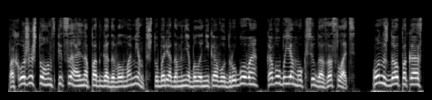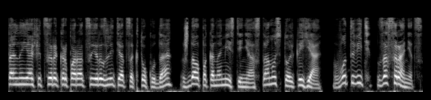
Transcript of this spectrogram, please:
Похоже, что он специально подгадывал момент, чтобы рядом не было никого другого, кого бы я мог сюда заслать. Он ждал, пока остальные офицеры корпорации разлетятся кто куда, ждал, пока на месте не останусь только я. Вот ведь засранец.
